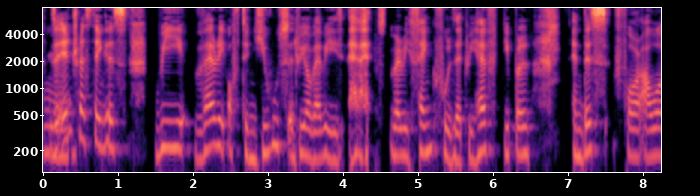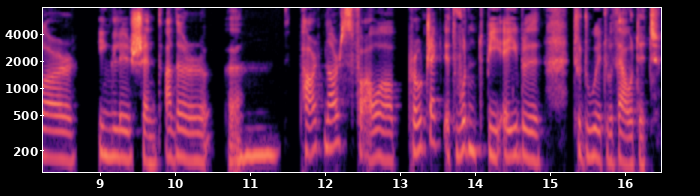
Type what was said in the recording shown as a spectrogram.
Mm. The interesting is we very often use, and we are very very thankful that we have people, and this for our English and other um, partners for our project. It wouldn't be able to do it without it.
